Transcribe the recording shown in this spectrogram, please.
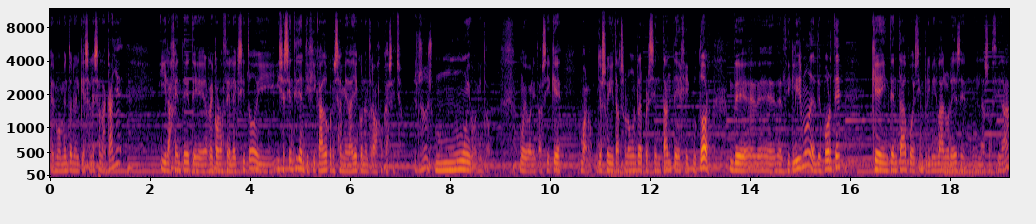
el, momento en el que sales a la calle y la gente te reconoce el éxito y, y, se siente identificado con esa medalla y con el trabajo que has hecho. Eso es muy bonito, muy bonito. Así que, bueno, yo soy tan solo un representante ejecutor de, de, del ciclismo, del deporte, que intenta pues, imprimir valores en, la sociedad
